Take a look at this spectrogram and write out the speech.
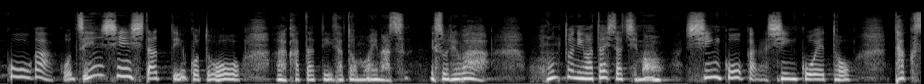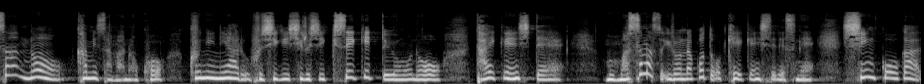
仰がこう前進したっていうことを語っていたと思います。それは、本当に私たちも信仰から信仰へと、たくさんの神様のこう国にある不思議印、奇跡というものを体験して、もうますますいろんなことを経験してですね、信仰が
